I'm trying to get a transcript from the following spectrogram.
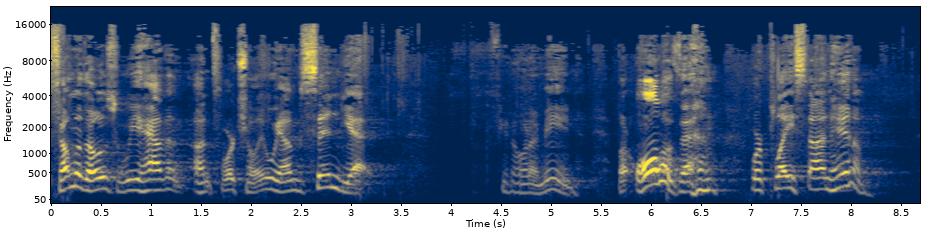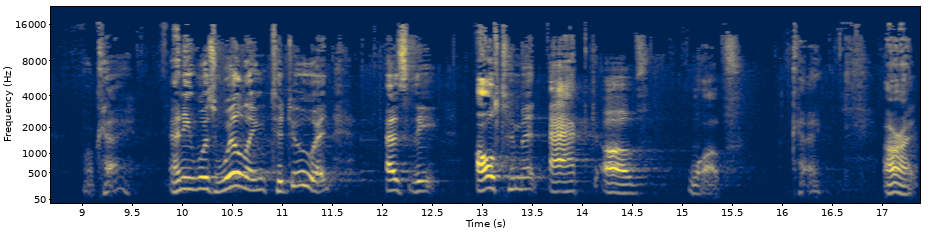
Some of those we haven't, unfortunately, we haven't sinned yet, if you know what I mean. But all of them were placed on him. Okay? And he was willing to do it as the ultimate act of love. Okay? All right.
